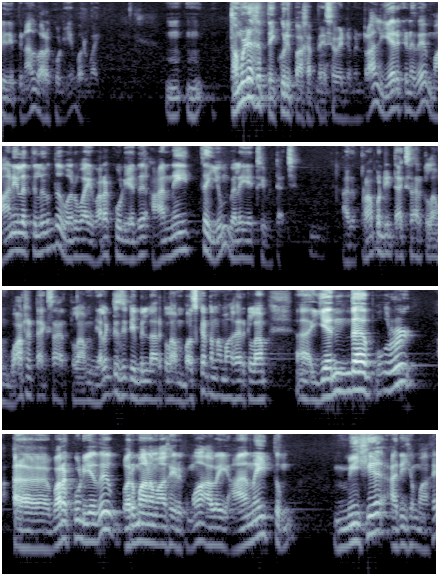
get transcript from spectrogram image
விதிப்பினால் வரக்கூடிய வருவாய். தமிழகத்தை குறிப்பாக பேச வேண்டும் என்றால் ஏற்கனவே மாநிலத்திலிருந்து வருவாய் வரக்கூடியது அனைத்தையும் விலையேற்றி விட்டாச்சு. அது ப்ராப்பர்ட்டி டேக்ஸாக இருக்கலாம் வாட்டர் டேக்ஸாக இருக்கலாம் எலக்ட்ரிசிட்டி பில்லாக இருக்கலாம் பஸ் கட்டணமாக இருக்கலாம். எந்த பொருள் வரக்கூடியது வருமானமாக இருக்குமோ அவை அனைத்தும் மிக அதிகமாக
